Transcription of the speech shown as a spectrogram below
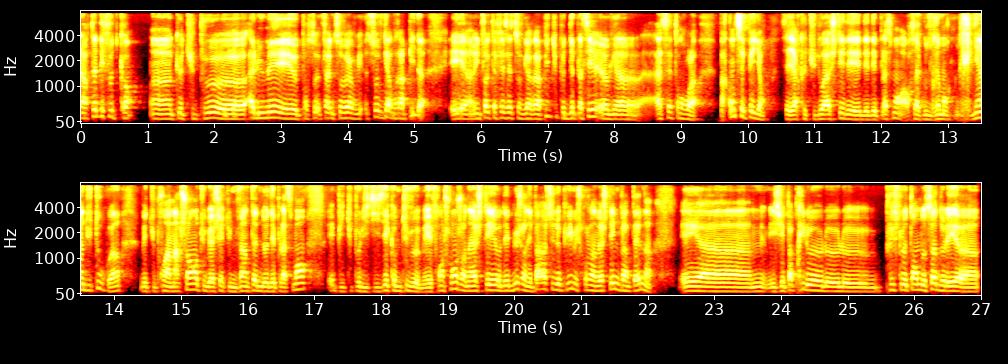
Alors, tu as des feux de camp euh, que tu peux euh, allumer pour se- faire une sauvegarde, rapide. Et euh, une fois que tu as fait cette sauvegarde rapide, tu peux te déplacer euh, euh, à cet endroit-là. Par contre, c'est payant. C'est-à-dire que tu dois acheter des, déplacements. Alors, ça coûte vraiment rien du tout, quoi. hein. Mais tu prends un marchand, tu lui achètes une vingtaine de déplacements et puis tu peux l'utiliser comme tu veux. Mais franchement, j'en ai acheté au début, j'en ai pas racheté depuis, mais je crois que j'en avais acheté une vingtaine. Et, euh, j'ai pas pris le, plus le temps de ça de les, euh,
